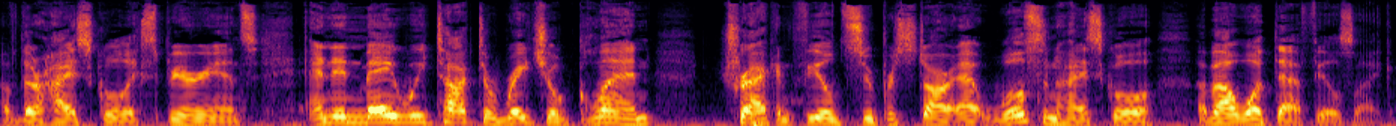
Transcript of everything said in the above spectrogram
of their high school experience. And in May, we talked to Rachel Glenn, track and field superstar at Wilson High School, about what that feels like.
